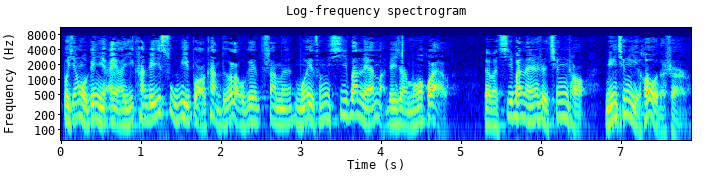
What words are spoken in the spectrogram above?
不行，我给你，哎呀，一看这一素壁不好看，得了，我给上面磨一层西番莲吧，这下磨坏了，对吧？西番莲是清朝明清以后的事儿了，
